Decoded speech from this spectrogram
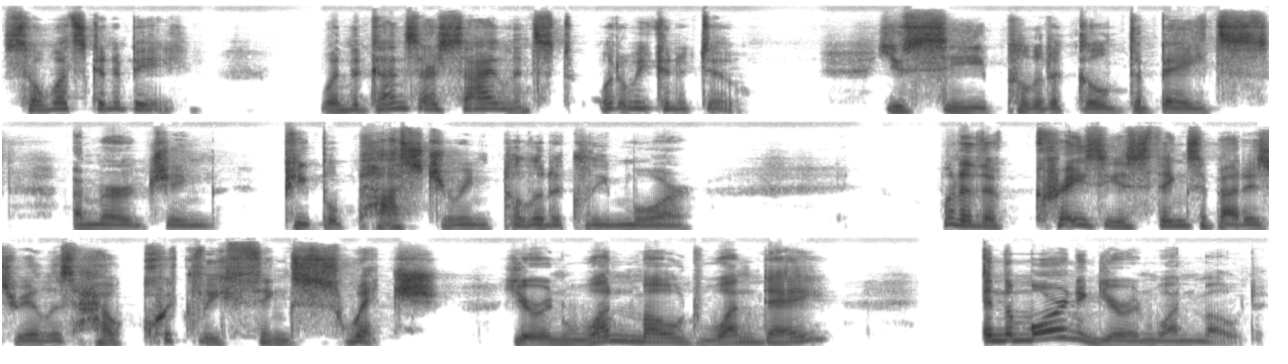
so, what's going to be? When the guns are silenced, what are we going to do? You see political debates emerging, people posturing politically more. One of the craziest things about Israel is how quickly things switch. You're in one mode one day, in the morning, you're in one mode,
